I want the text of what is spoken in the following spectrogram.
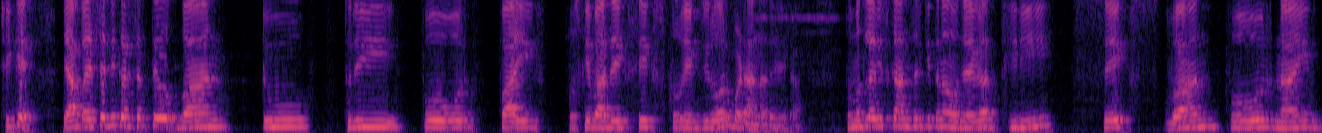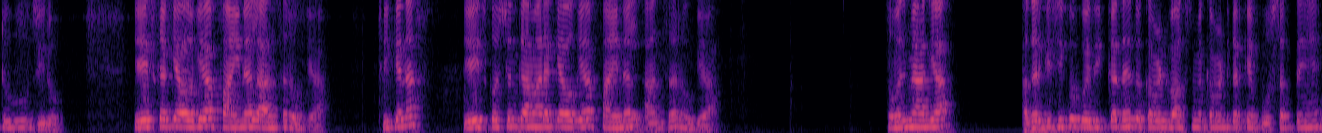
ठीक है? या आप ऐसे भी कर सकते हो। One two three four five उसके बाद एक सिक्स तो एक ज़ीरो और बढ़ाना रहेगा। तो मतलब इसका आंसर कितना हो जाएगा? Three six one four nine two zero ये इसका क्या हो गया? फाइनल आंसर हो गया। ठीक है ना? ये इस क्वेश्चन का हमारा क्या हो गया? फाइनल आंसर हो गया। समझ में आ गया? अगर किसी को कोई दिक्कत है तो कमेंट बॉक्स में कमेंट करके पूछ सकते हैं।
